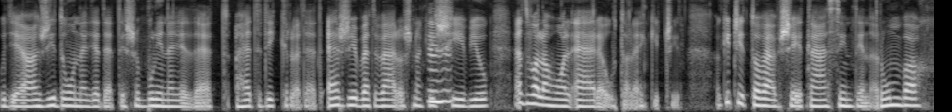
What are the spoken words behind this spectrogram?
ugye a zsidó negyedet és a buli negyedet, a hetedik kerületet Erzsébet városnak is uh-huh. hívjuk, ez valahol erre utal egy kicsit. A kicsit tovább sétál szintén a Rumbach,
